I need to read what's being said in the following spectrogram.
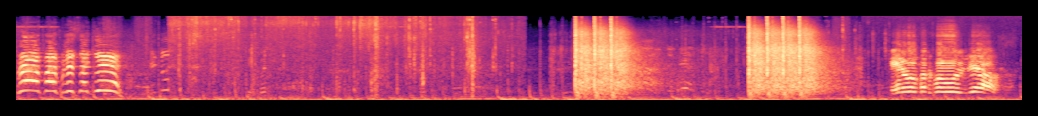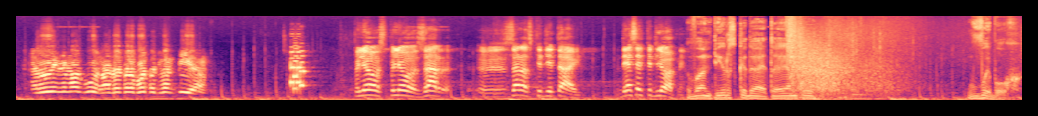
Прапор плюс один! Первую подкову взял. Вторую не могу, надо доработать вампиром. Плюс, плюс, зар... е, зараз підлітають. 10 підльотних. Вампір скидає ТМ-ку. Вибух.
